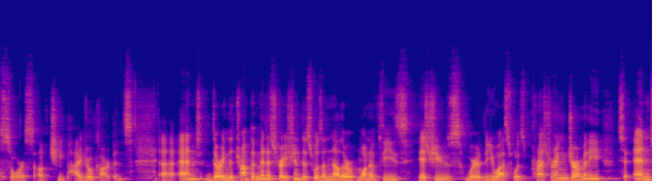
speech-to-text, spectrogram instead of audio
source of cheap hydrocarbons. Uh, and during the Trump administration, this was another one of these issues where the US was pressuring Germany to end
